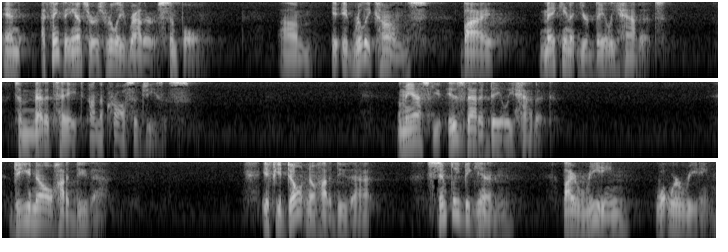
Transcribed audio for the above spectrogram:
And I think the answer is really rather simple. Um, it, it really comes by making it your daily habit to meditate on the cross of Jesus. Let me ask you is that a daily habit? Do you know how to do that? If you don't know how to do that, simply begin by reading what we're reading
